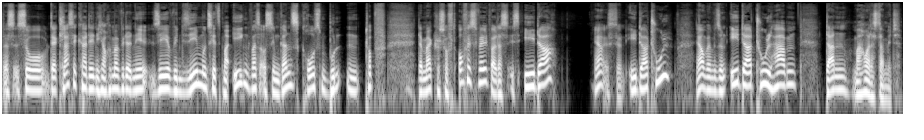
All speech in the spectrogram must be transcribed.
das ist so der Klassiker, den ich auch immer wieder ne sehe. Wir nehmen uns jetzt mal irgendwas aus dem ganz großen bunten Topf der Microsoft Office Welt, weil das ist eh da. Ja, ist ein EDA-Tool. Ja, und wenn wir so ein EDA-Tool haben, dann machen wir das damit.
